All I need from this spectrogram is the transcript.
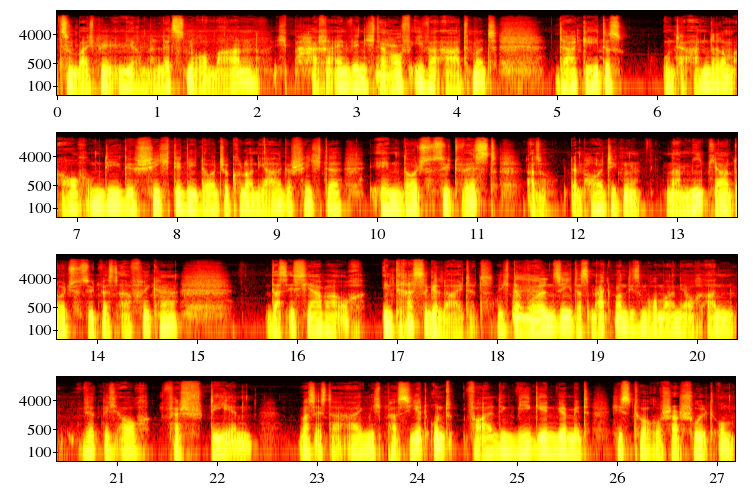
Zum Beispiel in Ihrem letzten Roman, ich beharre ein wenig darauf, ja. Eva atmet, da geht es unter anderem auch um die Geschichte, die deutsche Kolonialgeschichte in Deutsch-Südwest, also dem heutigen Namibia, Deutsch-Südwestafrika. Das ist ja aber auch Interesse geleitet. Nicht? Da mhm. wollen Sie, das merkt man diesem Roman ja auch an, wirklich auch verstehen, was ist da eigentlich passiert und vor allen Dingen, wie gehen wir mit historischer Schuld um?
